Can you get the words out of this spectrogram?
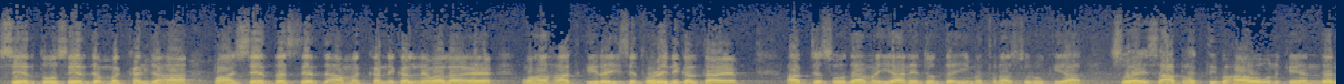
शेर, दो शेर जब मक्खन जहाँ, पाँच शेर, दस शेर जहाँ मक्खन निकलने वाला है, वहाँ हाथ की रही से थोड़े निकलता है। अब जसोदा मैया ने जो दही मथना शुरू किया, सो ऐसा भक्ति भाव उनके अंदर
